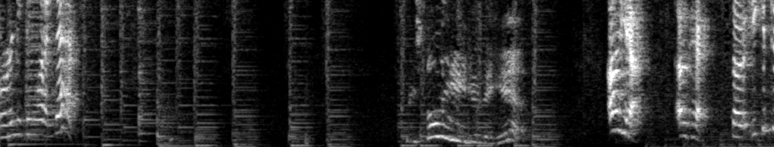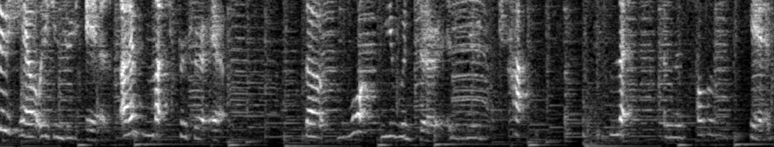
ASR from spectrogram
or anything like that. To do the hair. Oh yeah, okay. So you can do hair or you can do ears. I much prefer ears. So what you would do is you'd cut slits in the top of his head,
